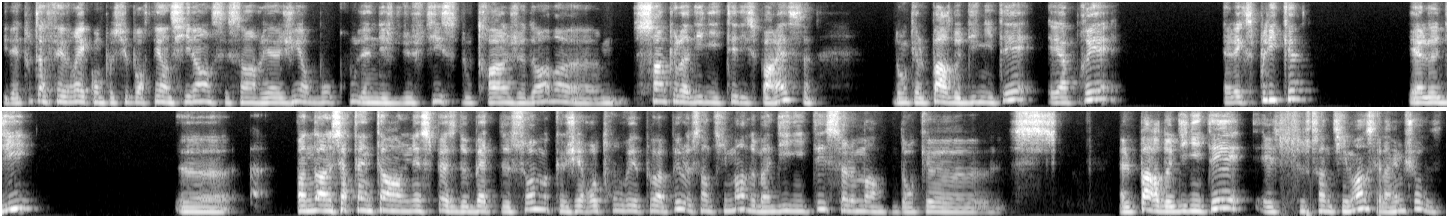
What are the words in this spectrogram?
il est tout à fait vrai qu'on peut supporter en silence et sans réagir beaucoup d'injustices, d'outrages d'ordre, euh, sans que la dignité disparaisse. Donc elle parle de dignité et après, elle explique et elle dit, euh, pendant un certain temps une espèce de bête de somme que j'ai retrouvé peu à peu le sentiment de ma dignité seulement. Donc, euh, elle part de dignité et ce sentiment, c'est la même chose.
